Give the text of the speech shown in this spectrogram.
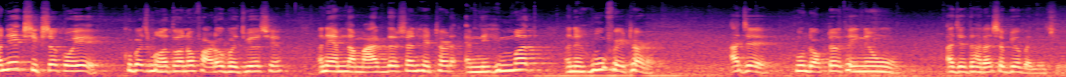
અનેક શિક્ષકોએ ખૂબ જ મહત્ત્વનો ફાળો ભજવ્યો છે અને એમના માર્ગદર્શન હેઠળ, એમની હિંમત અને હૂંફ હેઠળ આજે હું ડૉક્ટર થઈને હું આજે ધારાસભ્ય બની છું.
